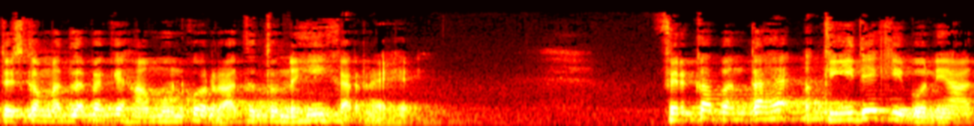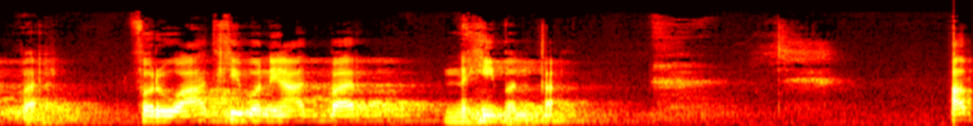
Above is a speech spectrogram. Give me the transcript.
تو اس کا مطلب ہے کہ ہم ان کو رد تو نہیں کر رہے۔ فرقہ بنتا ہے عقیدے کی بنیاد پر، فروعات کی بنیاد پر نہیں بنتا۔ اب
